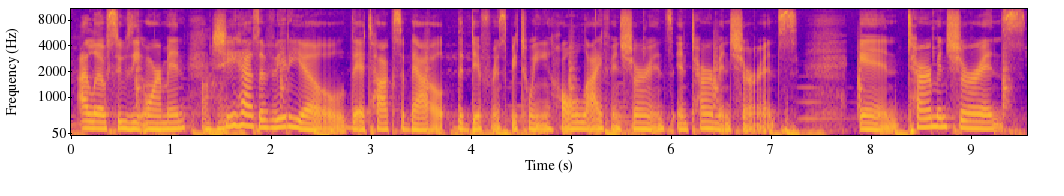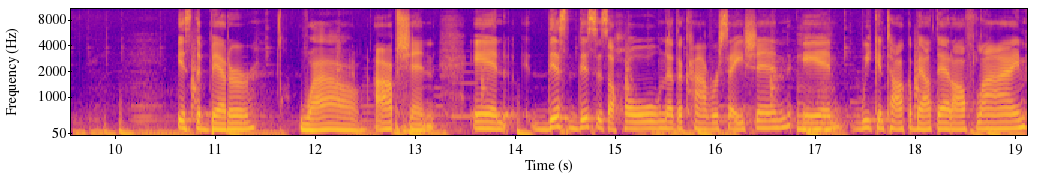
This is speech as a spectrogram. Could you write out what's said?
I love Suze Orman. Uh-huh. She has a video that talks about the difference between whole life insurance and term insurance. And term insurance is the better wow option and this this is a whole nother conversation mm-hmm. and we can talk about that offline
